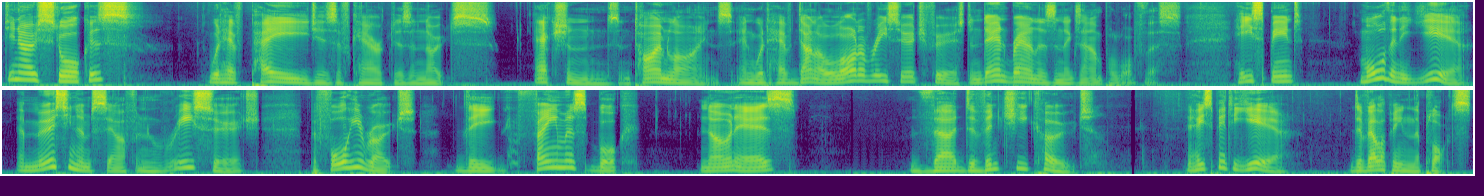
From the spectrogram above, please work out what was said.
Do you know stalkers would have pages of characters and notes? Actions and timelines and would have done a lot of research first. And Dan Brown is an example of this. He spent more than a year immersing himself in research before he wrote the famous book known as The Da Vinci Code. Now, he spent a year developing the plots,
